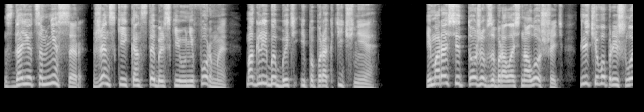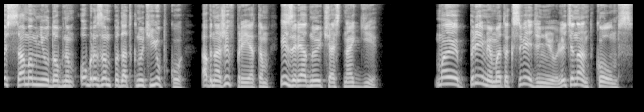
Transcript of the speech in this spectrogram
«Сдается мне, сэр, женские констебльские униформы могли бы быть и попрактичнее». И Мараси тоже взобралась на лошадь, для чего пришлось самым неудобным образом подоткнуть юбку, обнажив при этом изрядную часть ноги. «Мы примем это к сведению, лейтенант Колмс».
